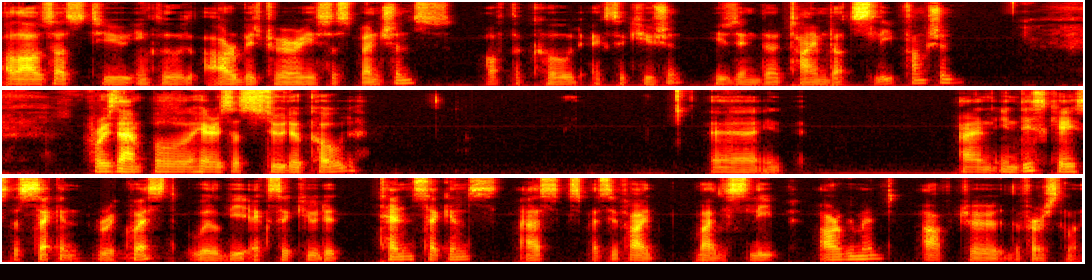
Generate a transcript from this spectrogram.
allows us to include arbitrary suspensions of the code execution using the time.sleep function. For example, here is a pseudocode. Uh, in, and in this case, the second request will be executed 10 seconds as specified by the sleep argument after the first one.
